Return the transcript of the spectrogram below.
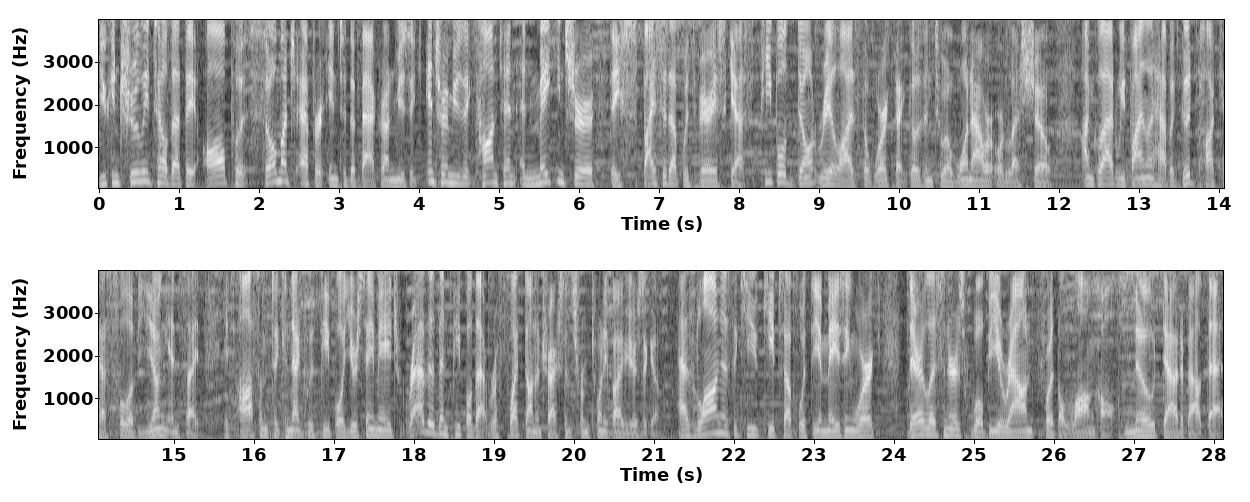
You can truly tell that they all put so much effort into the background music, intro music, content, and making sure they spice it up with various guests. People don't realize the work that goes into a one hour or less show. I'm glad we finally have a good podcast full of young insight. It's awesome to connect with people your same age rather than people that reflect on attractions from 25 years ago. As long as the Queue keeps up with the amazing work, their listeners will be around for the long haul. No doubt about that.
